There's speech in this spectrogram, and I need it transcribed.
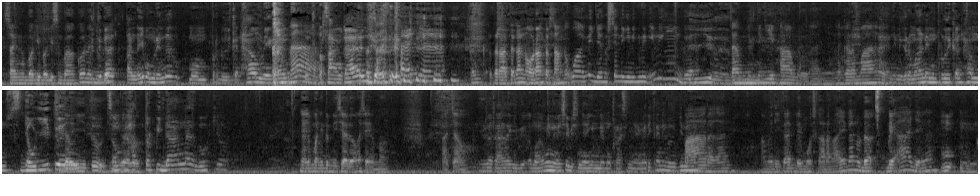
Selain membagi-bagi sembako dan itu juga kan tandanya pemerintah memperdulikan ham ya kan Nah. untuk tersangkanya. kan ternyata kan orang tersangka wah ini jengusnya digini gini ini enggak. Iya. Saya tinggi tinggi ham negara mana ya? ini negara mana yang memperdulikan ham sejauh itu Sejauh anjing? itu, sampai gila hak terpidana gokil. Ya cuma Indonesia doang sih emang kacau. Gila kali gitu malam Indonesia bisa nyaingin demokrasinya Amerika nih kalau gini. Parah kan. Amerika demo sekarang aja kan udah BA aja kan. Mm-mm.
